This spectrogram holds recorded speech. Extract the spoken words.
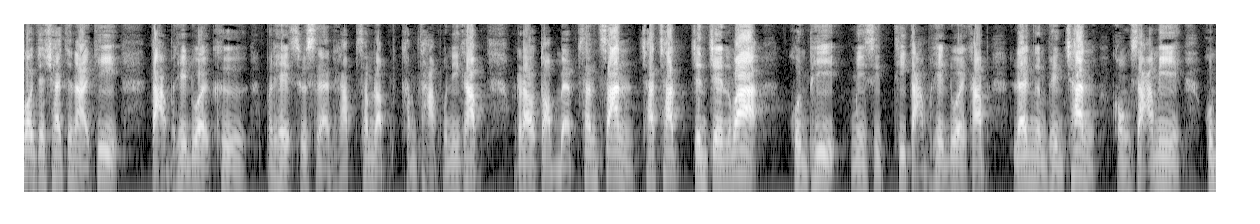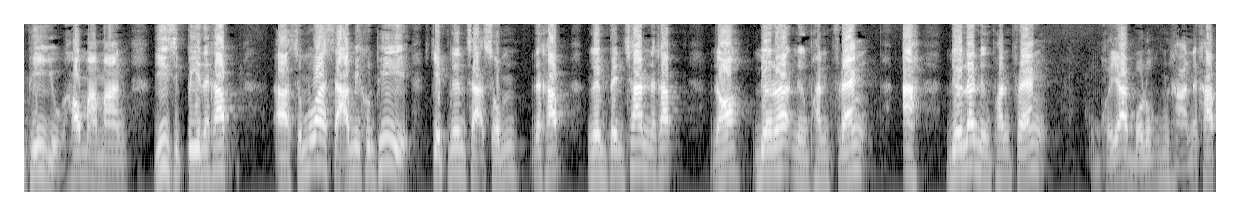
ก็จะใช้ทนายที่ต่างประเทศด้วยคือประเทศสวิตเซอร์แลนด์ครับสำหรับคำถามพวกนี้ครับเราตอบแบบสั้นๆ ชัดๆ เจนๆว่า คุณพี่มีสิทธิ์ที่ต่างประเทศด้วยครับ และเงินเพนชั่นของสามีคุณพี่อยู่กับเขามาประมาณ 20 ปีนะครับสมมติว่าสามีคุณพี่เก็บเงินสะสมนะครับ เงินเพนชั่นนะครับเนาะเดือนละ 1,000 แฟรงก์อะเดือนละ 1,000 แฟรงก์ผมขออนุญาตบวกลบคูณหารนะครับ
